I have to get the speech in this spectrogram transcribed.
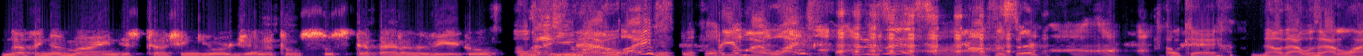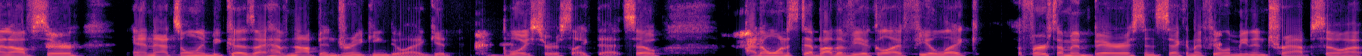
Nothing of mine is touching your genitals. So step out of the vehicle. What are you, my wife? Are you my wife? What is this, officer? Okay, no, that was out of line, officer, and that's only because I have not been drinking. Do I get boisterous like that? So I don't want to step out of the vehicle. I feel like first I'm embarrassed, and second I feel I'm being entrapped. So I,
